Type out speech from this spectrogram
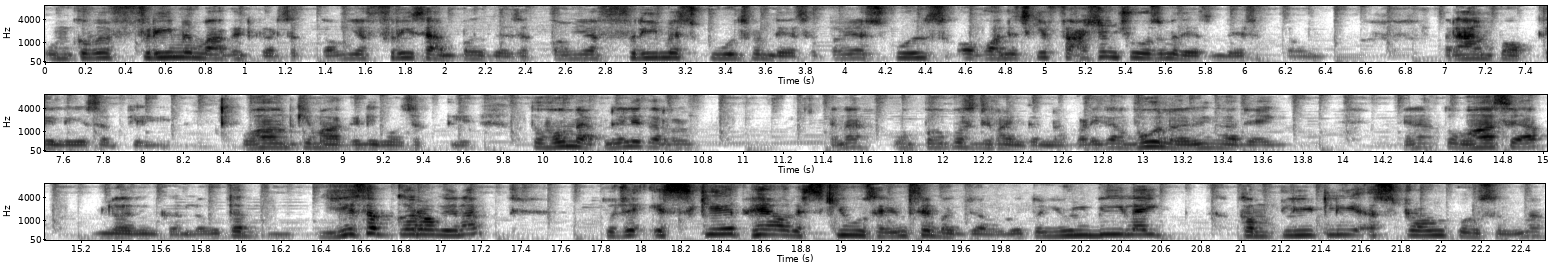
उनको मैं फ्री में मार्केट कर सकता हूँ या फ्री सैंपल्स दे सकता हूँ या फ्री में स्कूल्स में दे सकता हूँ या स्कूल्स और कॉलेज के फ़ैशन शोज़ में दे, सकता हूँ। रैम पॉप के लिए सबके लिए। वहाँ उनकी मार्केटिंग हो सकती है। तो वो मैं अपने लिए कर रहा हूँ है ना? वो पर्पस डिफाइन करना पड़ेगा। वो लर्निंग आ जाएगी है ना? तो वहाँ से आप लर्निंग कर लोगे। तब ये सब करोगे ना तो जो स्केप है और एक्सक्यूज है इनसे बच जाओगे। तो you will be like completely a strong person ना।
